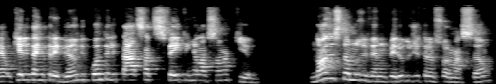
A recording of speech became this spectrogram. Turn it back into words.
é, o que ele está entregando e quanto ele está satisfeito em relação àquilo. Nós estamos vivendo um período de transformação.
